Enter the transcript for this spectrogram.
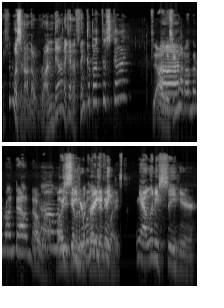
He wasn't on the rundown. I got to think about this guy. Oh, was he Uh, not on the rundown? Oh, uh, well. let well, you're see giving here. him a Well, let grade me think. anyways. Yeah, let me see here.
